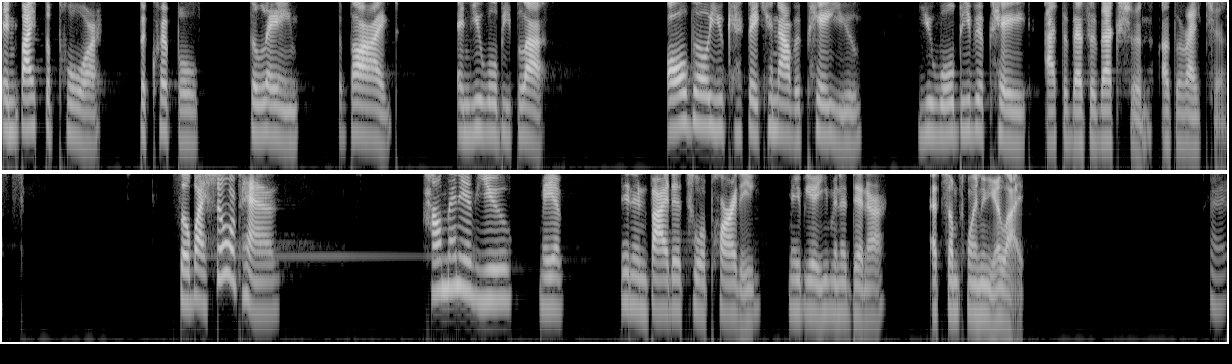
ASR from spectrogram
invite the poor, the crippled, the lame, the blind, and you will be blessed. Although you they cannot repay you, you will be repaid at the resurrection of the righteous. So, by show of hands, how many of you may have been invited to a party, maybe even a dinner, at some point in your life? Okay.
